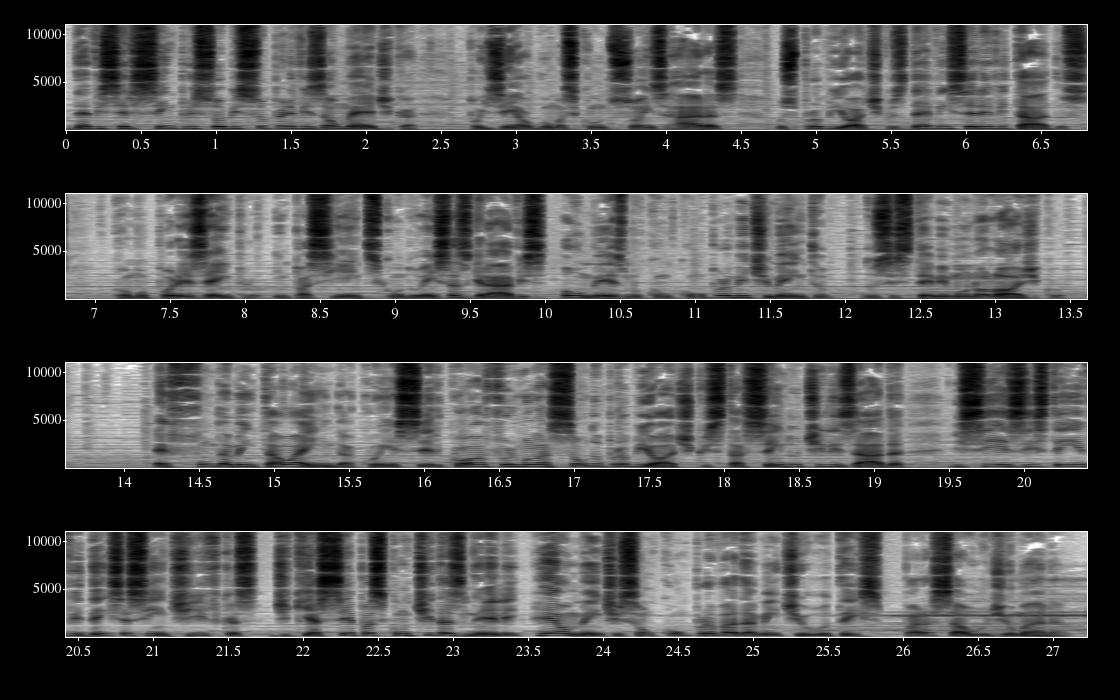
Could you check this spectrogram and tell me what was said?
deve ser sempre sob supervisão médica, pois em algumas condições raras os probióticos devem ser evitados, como por exemplo em pacientes com doenças graves ou mesmo com comprometimento do sistema imunológico. É fundamental ainda conhecer qual a formulação do probiótico está sendo utilizada e se existem evidências científicas de que as cepas contidas nele realmente são comprovadamente úteis para a saúde humana.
